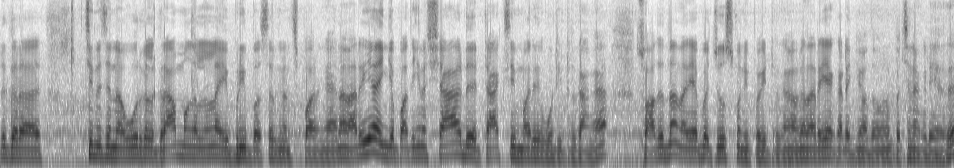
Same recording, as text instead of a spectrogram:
இருக்கிற சின்ன சின்ன ஊர்கள் கிராமங்கள்லாம் எப்படி பஸ் இருக்குன்னு நினச்சி பாருங்கள் ஏன்னா நிறைய இங்கே பார்த்தீங்கன்னா ஷேர்டு டாக்ஸி மாதிரி ஓட்டிகிட்டு இருக்காங்க ஸோ அதுதான் நிறைய பேர் சூஸ் பண்ணி போயிட்டுருக்காங்க. அங்கே நிறைய கிடைக்கும். அது ஒன்றும் பிரச்சனை கிடையாது.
